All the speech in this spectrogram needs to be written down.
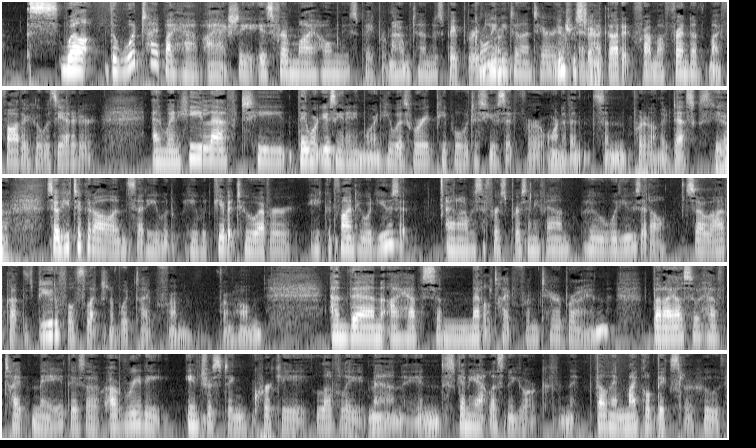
Well, the wood type I have, I actually is from my home newspaper, my hometown newspaper in Oh, Leamington, Ontario. interesting. And I got it from a friend of my father who was the editor. And when he left, he they weren't using it anymore, and he was worried people would just use it for ornaments and put it on their desks. Yeah. So he took it all and said he would he would give it to whoever he could find who would use it. And I was the first person he found who would use it all. So I've got this beautiful selection of wood type from from home. And then I have some metal type from Tara Bryan, but I also have type made. There's a, a really interesting, quirky, lovely man in Skaneateles, New York, a fellow named Michael Bixler, who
